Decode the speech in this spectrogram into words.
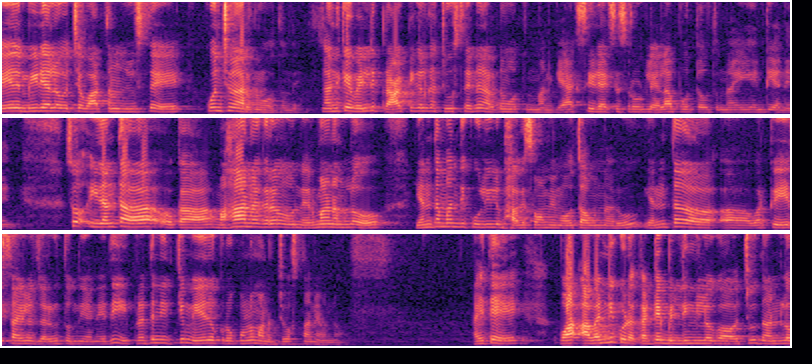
ఏ మీడియాలో వచ్చే వార్తలను చూస్తే కొంచెం అర్థమవుతుంది. అందుకే వెళ్ళి ప్రాక్టికల్గా చూస్తేనే అర్థమవుతుంది మనకి యాక్సిడ్ యాక్సెస్ రోడ్లు ఎలా పూర్తవుతున్నాయి ఏంటి అనేది. సో ఇదంతా ఒక మహానగరం నిర్మాణంలో ఎంతమంది కూలీలు భాగస్వామ్యం అవుతూ ఉన్నారు? ఎంత వర్క్ ఏ స్థాయిలో జరుగుతుంది అనేది ప్రతినిత్యం ఏదో ఒక రూపంలో మనం చూస్తూనే ఉన్నాం. అయితే వా అవన్నీ కూడా కట్టే బిల్డింగ్లో కావచ్చు దాంట్లో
